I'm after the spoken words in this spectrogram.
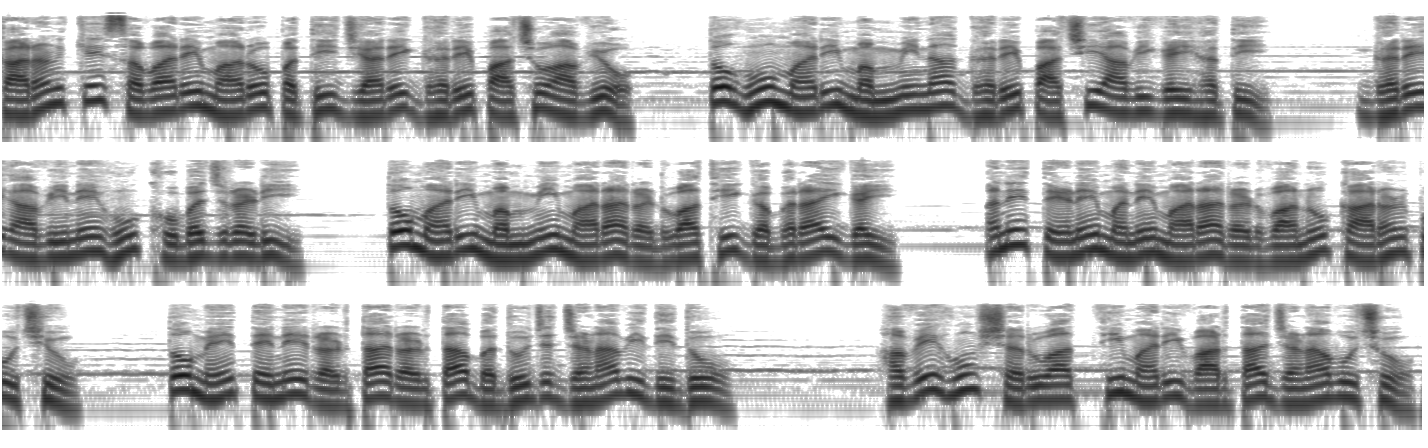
કારણ કે સવારે મારો પતિ જ્યારે ઘરે પાછો આવ્યો તો હું મારી મમ્મીના ઘરે પાછી આવી ગઈ હતી. ઘરે આવીને હું ખૂબ જ રડી. તો મારી મમ્મી મારા રડવાથી ગભરાઈ ગઈ અને તેણે મને મારા રડવાનું કારણ પૂછ્યું. તો મેં તેને રડતા રડતા બધું જ જણાવી દીધું. હવે હું શરૂઆતથી મારી વાર્તા જણાવું છું.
